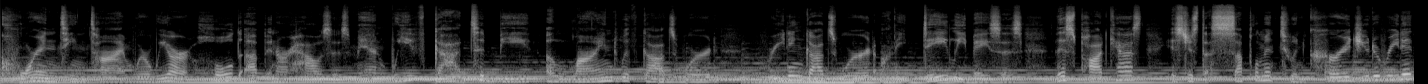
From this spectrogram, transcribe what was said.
quarantine time where we are holed up in our houses, man, we've got to be aligned with God's Word, reading God's Word on a daily basis. This podcast is just a supplement to encourage you to read it,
